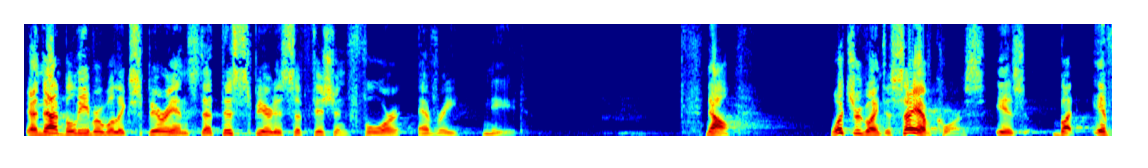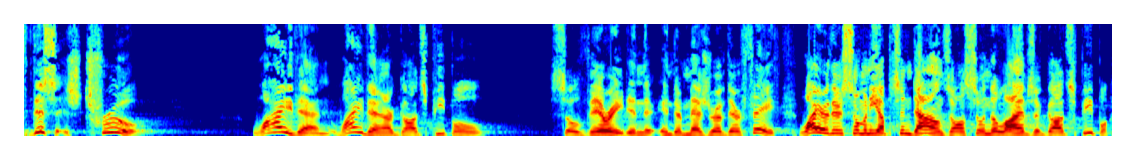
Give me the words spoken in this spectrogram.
And that believer will experience that this Spirit is sufficient for every need. Now, what you're going to say, of course, is, but if this is true, why then, why then are God's people so varied in the, in the measure of their faith? Why are there so many ups and downs also in the lives of God's people?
